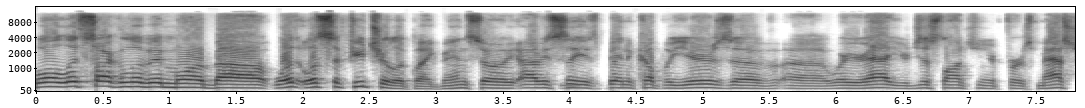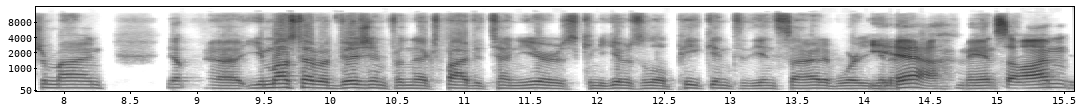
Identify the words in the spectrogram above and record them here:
Well, let's talk a little bit more about what what's the future look like, man. So obviously it's been a couple of years of uh, where you're at. You're just launching your first mastermind. Yep. Uh, you must have a vision for the next five to ten years. Can you give us a little peek into the inside of where you're gonna Yeah, man. So I'm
